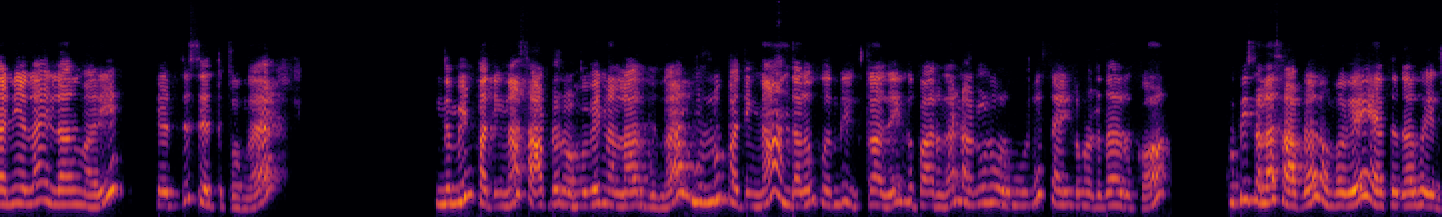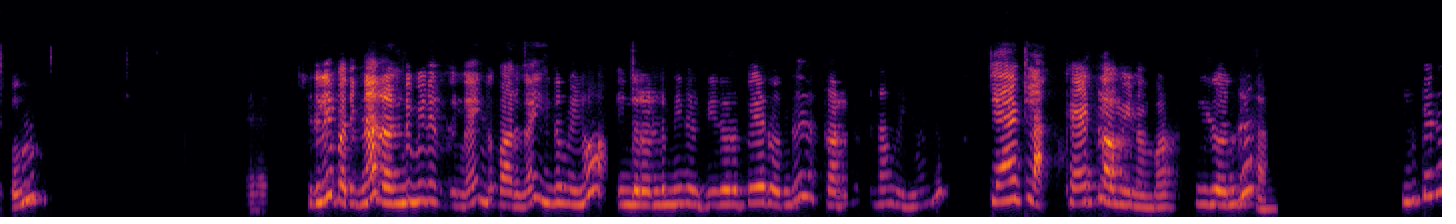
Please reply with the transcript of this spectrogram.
தண்ணி எல்லாம் இல்லாத மாதிரி எடுத்து சேர்த்துக்கோங்க. இந்த மீன் பாத்தீங்கன்னா சாப்பிட ரொம்பவே நல்லா இருக்குங்க. முள்ளும் பாத்தீங்கன்னா அந்த அளவுக்கு வந்து இருக்காது. இங்க பாருங்க நடுவுல ஒரு முள்ளு சைடுல மட்டும் தான் இருக்கும். குட்டீஸ் எல்லாம் சாப்பிட ரொம்பவே ஏத்ததாக இருக்கும். இதுலயே பாத்தீங்கன்னா ரெண்டு மீன் இருக்குங்க. இங்க பாருங்க இந்த மீனும் இந்த ரெண்டு மீன் இருக்கு. இதோட பேர் வந்து மீன்? கேட்லா. கேட்லா மீனம்பா. இது வந்து இது பேரு?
